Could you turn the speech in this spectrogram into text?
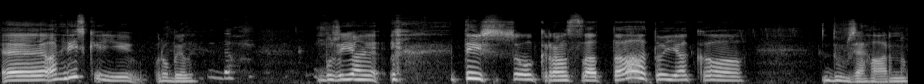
е, англійської робили? Да. Боже, я. Ти що, красота, то яка. Дуже гарно.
